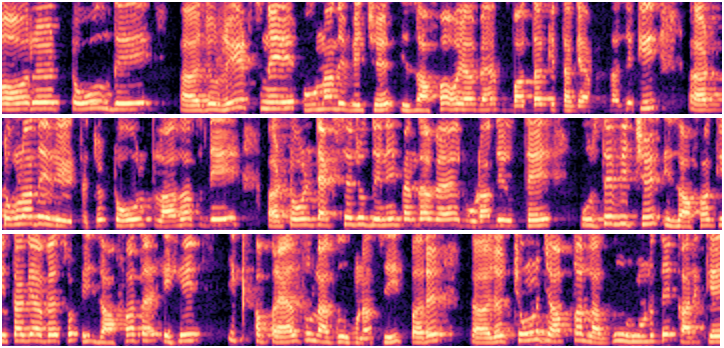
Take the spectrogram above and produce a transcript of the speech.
ਔਰ ਟੋਲ ਦੇ ਜੋ ਰੇਟਸ ਨੇ ਉਹਨਾਂ ਦੇ ਵਿੱਚ ਇਜ਼ਾਫਾ ਹੋਇਆ ਹੈ ਵਾਧਾ ਕੀਤਾ ਗਿਆ। ਹੈ ਦੱਸਦੇ ਕਿ ਅਹ, ਟੋਲਾਂ ਦੇ ਰੇਟ ਜੋ ਟੋਲ ਪਲਾਜ਼ਾਸ ਦੇ ਟੋਲ ਟੈਕਸ ਜੋ ਦੇਣੇ ਪੈਂਦਾ ਹੈ ਰੋਡਾਂ ਦੇ ਉੱਤੇ ਉਸ ਦੇ ਵਿੱਚ ਇਜ਼ਾਫਾ ਕੀਤਾ ਗਿਆ ਹੈ ਸੋ ਇਜ਼ਾਫਾ ਤਾਂ ਇਹ 1 ਅਪ੍ਰੈਲ ਤੋਂ ਲਾਗੂ ਹੋਣਾ ਸੀ ਪਰ ਜੋ ਚੋਣ ਜਾਬਤਾ ਲਾਗੂ ਹੋਣ ਦੇ ਕਰਕੇ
